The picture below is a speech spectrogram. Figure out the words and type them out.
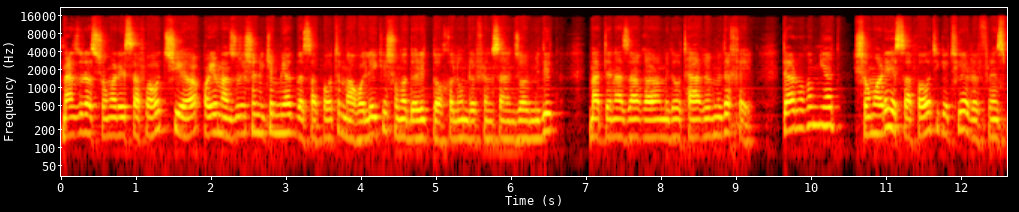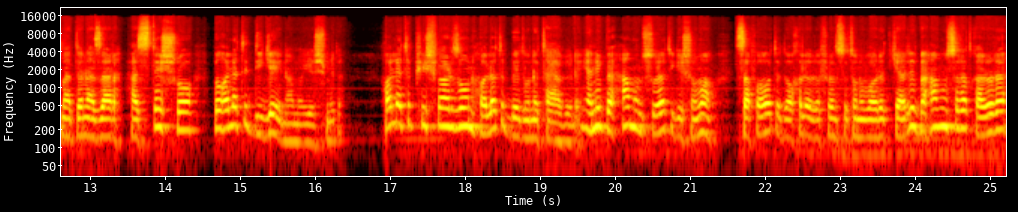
منظور از شماره صفحات چیه؟ آیا منظورش اینه که میاد به صفحات مقاله‌ای که شما دارید داخل اون رفرنس انجام می‌دید مد نظر قرار میده و تغییر میده خیر. در واقع میاد شماره صفحاتی که توی رفرنس مد نظر هستش رو به حالت دیگه نمایش میده. حالت پیشورز اون حالت بدون تغییره. یعنی به همون صورتی که شما صفحات داخل رفرنستون رو وارد کردید به همون صورت قرار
